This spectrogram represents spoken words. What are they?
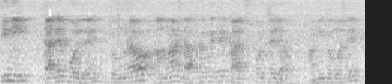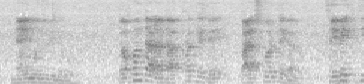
তিনি তাদের বললেন, তোমরাও আমার দাক্ষা খেতে কাজ করতে যাও, আমি তোমাদের ন্যায় মজুরি দেব। তখন তারা দাক্ষা খেতে কাজ করতে গেল। সেই ব্যক্তি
